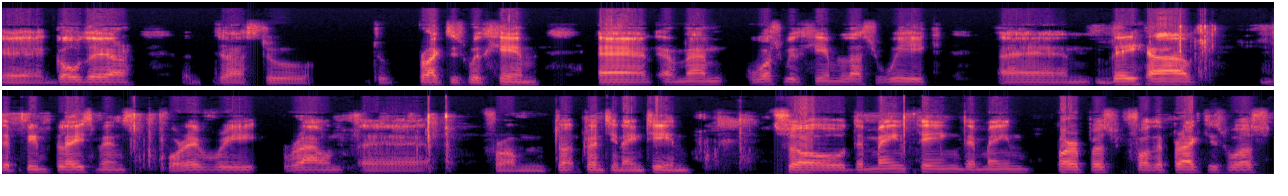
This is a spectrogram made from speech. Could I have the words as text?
uh, go there just to to practice with him. And Hernan was with him last week, and they have the pin placements for every round uh, from 2019. So the main thing, the main purpose for the practice was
